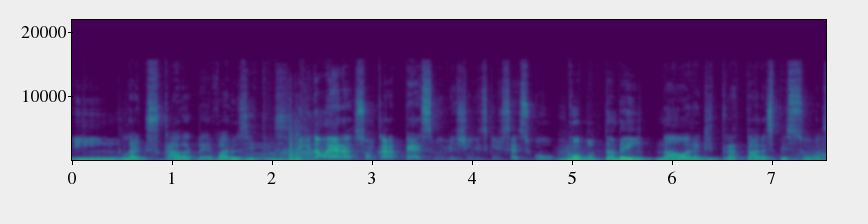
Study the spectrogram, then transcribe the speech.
em larga escala, né? Vários itens. Ele não era só um cara péssimo investindo em skins de CSGO, como também na hora de tratar as pessoas.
